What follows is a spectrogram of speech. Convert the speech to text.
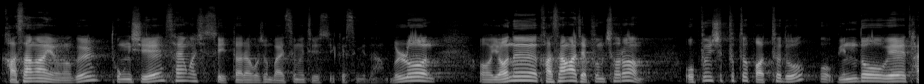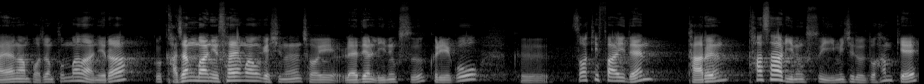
가상화 영역을 동시에 사용하실 수 있다라고 좀 말씀을 드릴 수 있겠습니다. 물론 어, 여느 가상화 제품처럼 오픈시프트 버트도 뭐 윈도우의 다양한 버전뿐만 아니라 가장 많이 사용하고 계시는 저희 레드앤 리눅스 그리고 그 서티파이된 다른 타사 리눅스 이미지들도 함께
